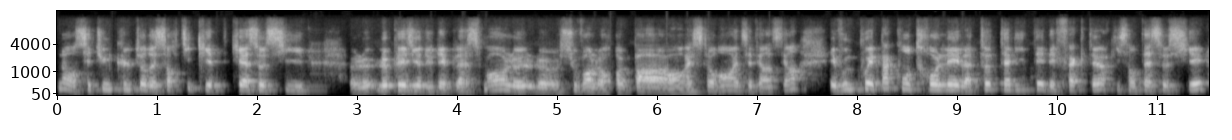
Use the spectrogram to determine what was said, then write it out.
Non, c'est une culture de sortie qui, est- qui associe le, le plaisir du déplacement, le, le- souvent le repas en restaurant, etc., etc. Et vous ne pouvez pas contrôler la totalité des facteurs qui sont associés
